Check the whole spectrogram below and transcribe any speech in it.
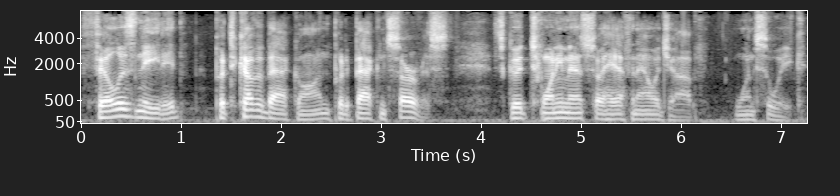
Fill as needed, put the cover back on, put it back in service. It's a good 20 minutes to a half an hour job once a week.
